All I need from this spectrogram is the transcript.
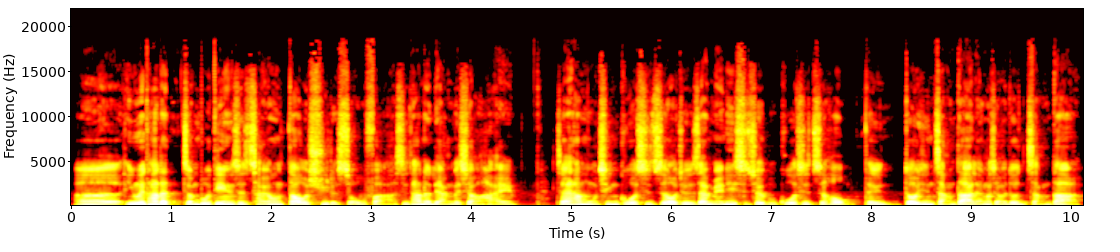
呃，因为他的整部电影是采用倒叙的手法，是他的两个小孩在他母亲过世之后，就是在梅丽史翠普过世之后，对，都已经长大，两个小孩都长大了，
